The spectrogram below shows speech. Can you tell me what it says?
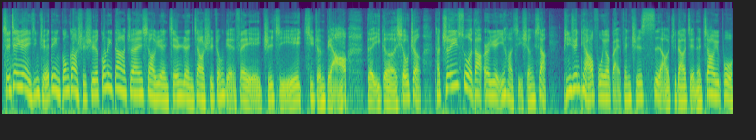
行政院已经决定公告实施公立大专校院兼任教师钟点费职级基准表的一个。修正，它追溯到二月一号起生效，平均调幅有百分之四啊。据了解呢，教育部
